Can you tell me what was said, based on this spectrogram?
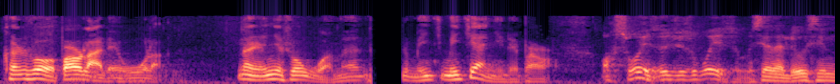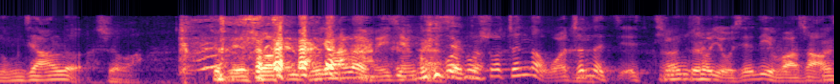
客人说我包落这屋了，那人家说我们没没见你这包。哦，所以这就是为什么现在流行农家乐，是吧？就比如说农家乐没监控，不不说真的，我真的听说有些地方上，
